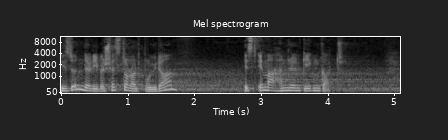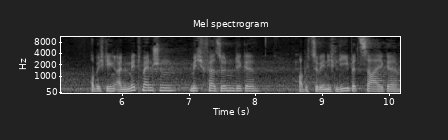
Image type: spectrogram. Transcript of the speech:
Die Sünde, liebe Schwestern und Brüder, ist immer Handeln gegen Gott. Ob ich gegen einen Mitmenschen mich versündige, ob ich zu wenig Liebe zeige,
